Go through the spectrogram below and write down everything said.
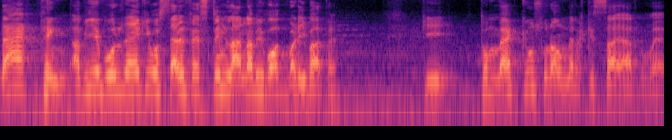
दैट थिंग अभी ये बोल रहे हैं कि वो सेल्फ एस्टीम लाना भी बहुत बड़ी बात है कि तो मैं क्यों सुनाऊँ मेरा किस्सा यार? मैं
